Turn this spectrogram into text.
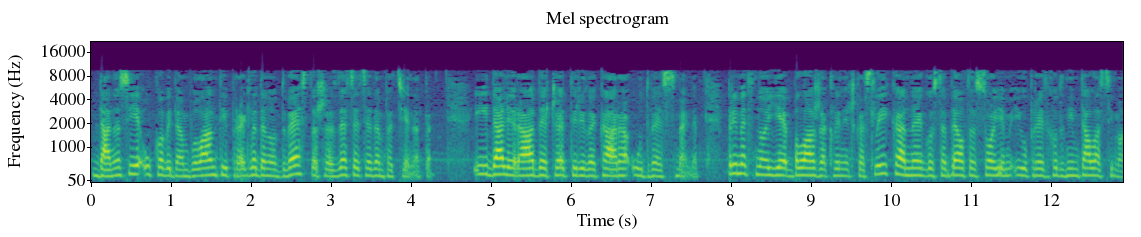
Danas je u COVID ambulanti pregledano 267 pacijenata i dalje rade četiri lekara u dve smene. Primetno je blaža klinička slika nego sa delta sojem i u prethodnim talasima.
